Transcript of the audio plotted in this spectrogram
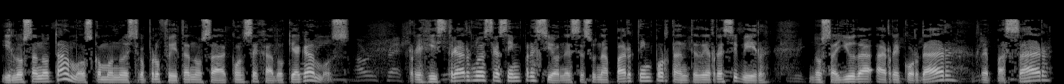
y los anotamos como nuestro profeta nos ha aconsejado que hagamos. Registrar nuestras impresiones es una parte importante de recibir. Nos ayuda a recordar, repasar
